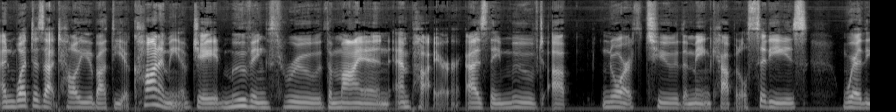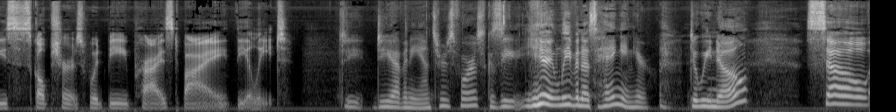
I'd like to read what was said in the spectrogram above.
And what does that tell you about the economy of jade moving through the Mayan Empire as they moved up north to the main capital cities where these sculptures would be prized by the elite. Do you, do you have any answers for us? Because you, you're leaving us hanging here. Do we know? So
